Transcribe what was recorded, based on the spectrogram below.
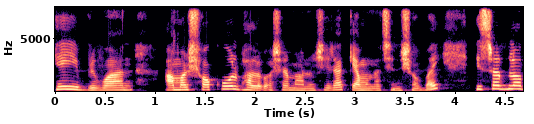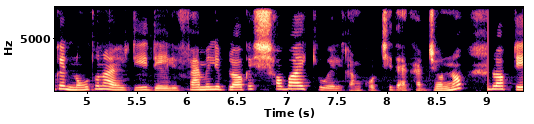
hey everyone আমার সকল ভালোবাসার মানুষেরা কেমন আছেন সবাই? ইস্টার ব্লগের নতুন আরেকটি ডেইলি ফ্যামিলি ব্লগে সবাইকে ওয়েলকাম করছি দেখার জন্য। ব্লগটি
